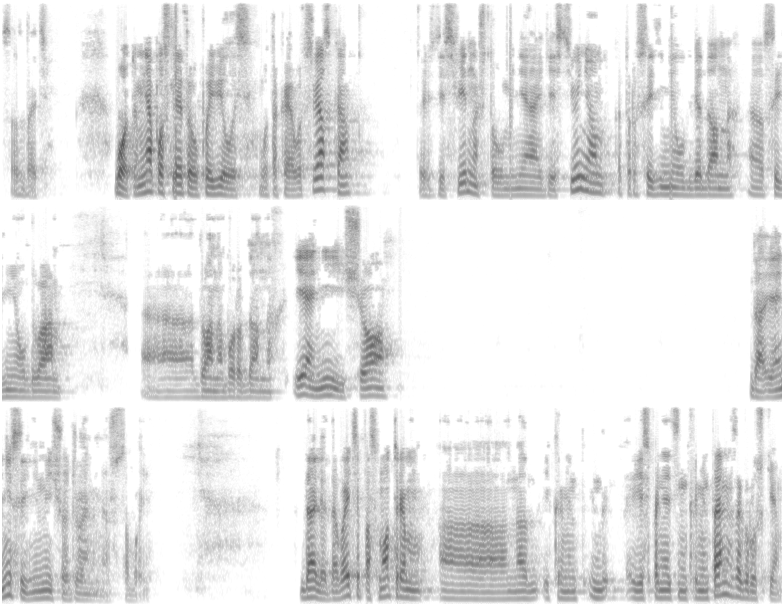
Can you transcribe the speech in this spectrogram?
создать. Вот, у меня после этого появилась вот такая вот связка. То есть здесь видно, что у меня есть union, который соединил, две данных, э, соединил два, э, два набора данных, и они еще... Да, и они соединены еще join между собой. Далее, давайте посмотрим э, на инкремент... Есть понятие инкрементальной загрузки.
